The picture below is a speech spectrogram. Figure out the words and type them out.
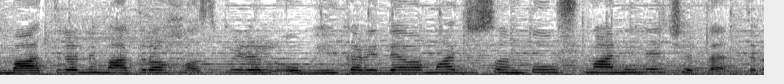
માત્ર ને માત્ર હોસ્પિટલ ઊભી કરી દેવામાં જ સંતોષ માની લે છે તંત્ર.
